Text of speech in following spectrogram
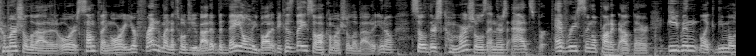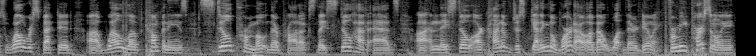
commercial about it or something or your friend might have told you about it but they only bought it because they saw a commercial about it you know. So there's commercials and there's ads for every single product out there even like the most well-respected uh, well-loved companies still promote their products they still have ads uh, and they still are kind of just getting the word out about what they're doing. For me personally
